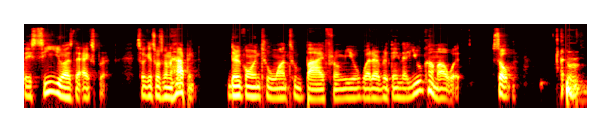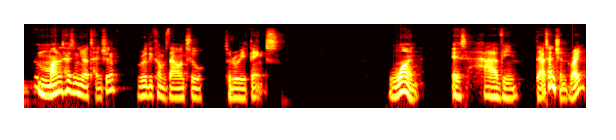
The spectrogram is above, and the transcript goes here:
They see you as the expert. So, guess what's going to happen? They're going to want to buy from you whatever thing that you come out with. So, monetizing your attention really comes down to three things. One is having the attention, right?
